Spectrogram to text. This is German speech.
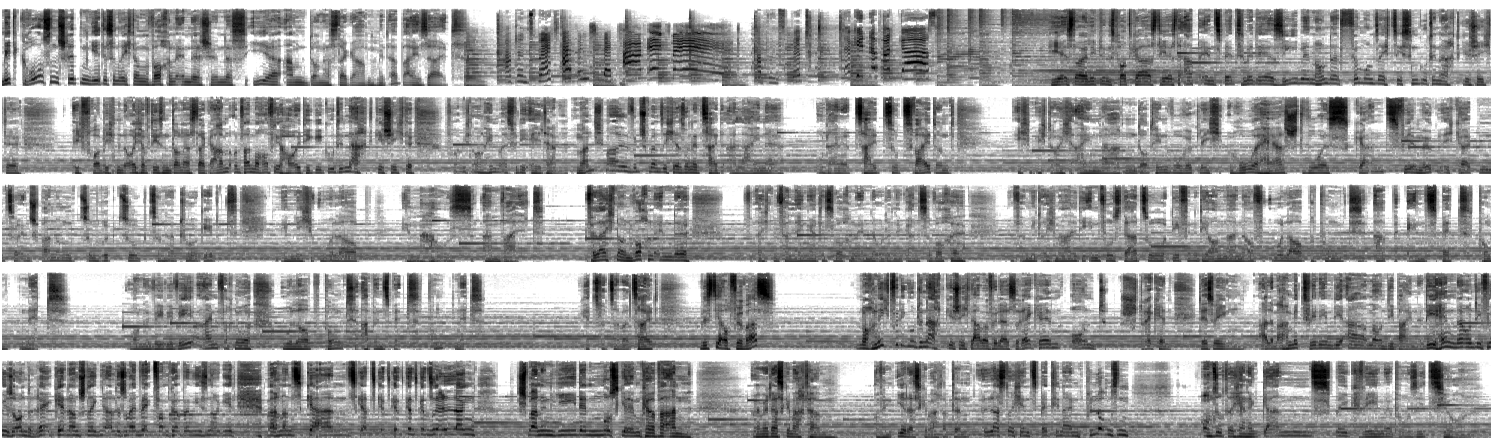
Mit großen Schritten geht es in Richtung Wochenende. Schön, dass ihr am Donnerstagabend mit dabei seid. Ab ins Bett, ab ins Bett, ab ins Bett, ab ins Bett. Der Kinderpodcast. Hier ist euer Lieblingspodcast. Hier ist Ab ins Bett mit der 765. Gute Nacht Geschichte. Ich freue mich mit euch auf diesen Donnerstagabend und vor allem auch auf die heutige Gute Nacht Geschichte. Vor allem noch ein Hinweis für die Eltern. Manchmal wünscht man sich ja so eine Zeit alleine oder eine Zeit zu zweit und ich möchte euch einladen dorthin, wo wirklich Ruhe herrscht, wo es ganz viele Möglichkeiten zur Entspannung, zum Rückzug zur Natur gibt, nämlich Urlaub im Haus am Wald. Vielleicht nur ein Wochenende, vielleicht ein verlängertes Wochenende oder eine ganze Woche. Informiert euch mal. Die Infos dazu, die findet ihr online auf urlaub.abinsbett.net. Ohne www, einfach nur urlaub.abinsbett.net. Jetzt wird's aber Zeit. Wisst ihr auch für was? Noch nicht für die gute Nachtgeschichte, aber für das Recken und Strecken. Deswegen, alle machen mit. Wir nehmen die Arme und die Beine, die Hände und die Füße und recken und strecken alles so weit weg vom Körper, wie es nur geht. Machen uns ganz, ganz, ganz, ganz, ganz, ganz lang. Spannen jeden Muskel im Körper an. Wenn wir das gemacht haben, und wenn ihr das gemacht habt, dann lasst euch ins Bett hinein plumpsen und sucht euch eine ganz bequeme Position.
